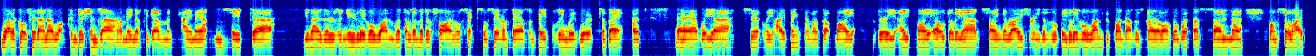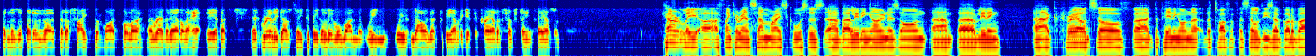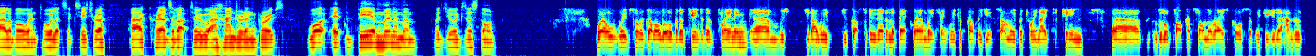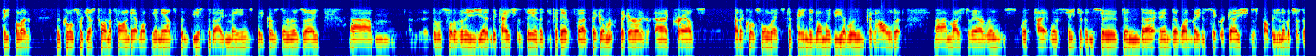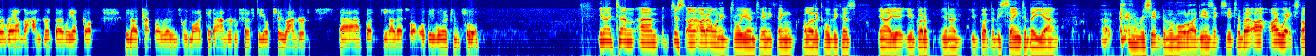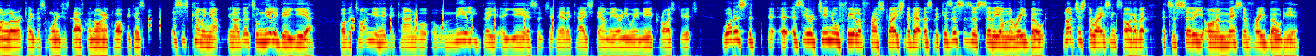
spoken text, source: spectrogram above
Well, of course, we don't know what conditions are. I mean, if the government came out and said, uh, you know, there is a new level one with a limit of five or six or seven thousand people, then we'd work to that. But uh, we are certainly hoping, and I've got my very eight, my elderly aunt saying the rosary that it'll be level one because my mother's no longer with us. So uh, I'm still hoping there's a bit of a bit of faith that might pull a, a rabbit out of the hat there. But it really does need to be the level one that we we've known it to be able to get the crowd of fifteen thousand. Currently, uh, I think around some race courses uh, they're letting owners on, um, they're letting uh, crowds of, uh, depending on the, the type of facilities they've got available and toilets, etc., uh, crowds of up to 100 in groups. What, at the bare minimum, could you exist on? Well, we've sort of got a little bit of tentative planning. Um, we, you know, we've, you've got to do that in the background. We think we could probably get somewhere between 8 to 10 uh, little pockets on the racecourse that we could get 100 people in. Of course, we're just trying to find out what the announcement yesterday means because there is a um, there was sort of the indications there that you could have uh, bigger bigger uh, crowds, but of course all that's dependent on whether your room can hold it. Uh, most of our rooms with ta- with seated and served, and uh, and the one metre segregation is probably limited around the hundred. Though we have got, you know, a couple of rooms we might get 150 or 200, uh, but you know that's what we'll be working for. You know, Tim, um, just I, I, don't want to draw you into anything political because you know you, have got to you know you've got to be seen to be um, uh, receptive of all ideas, etc. But I, I, waxed on lyrically this morning just after nine o'clock because this is coming up. You know, this will nearly be a year. By the time you have your carnival, it will nearly be a year since you've had a case down there anywhere near Christchurch. What is the? Is there a general feel of frustration about this? Because this is a city on the rebuild, not just the racing side of it. It's a city on a massive rebuild here.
